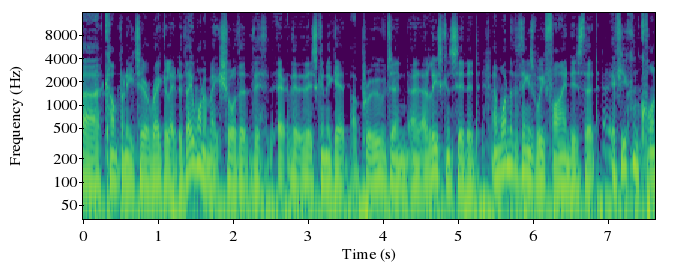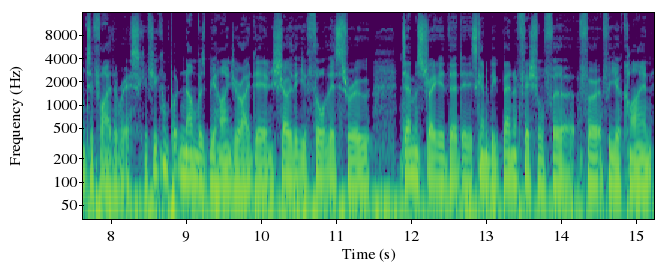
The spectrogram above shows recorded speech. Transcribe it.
uh, company to a regulator, they want to make sure that, this, that it's going to get approved and, and, at least considered. And one of the things we find is that if you can quantify the risk, if you can put numbers behind your idea and show that you've thought this through, demonstrated that it's going to be beneficial for, for, for your client,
